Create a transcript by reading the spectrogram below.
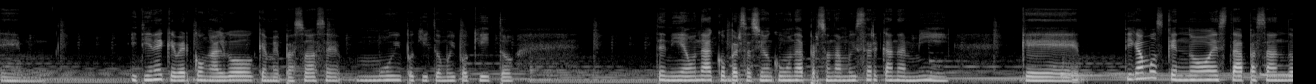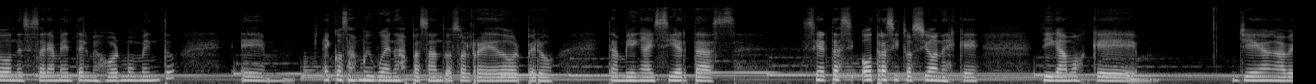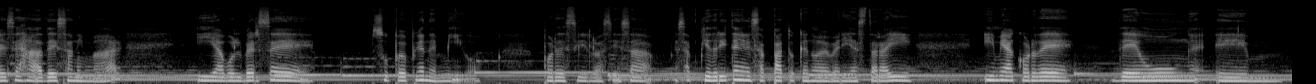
Eh, y tiene que ver con algo que me pasó hace muy poquito, muy poquito. Tenía una conversación con una persona muy cercana a mí que digamos que no está pasando necesariamente el mejor momento. Em, hay cosas muy buenas pasando a su alrededor, pero también hay ciertas, ciertas otras situaciones que digamos que llegan a veces a desanimar y a volverse su propio enemigo por decirlo así, esa, esa piedrita en el zapato que no debería estar ahí. Y me acordé de un... Em,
